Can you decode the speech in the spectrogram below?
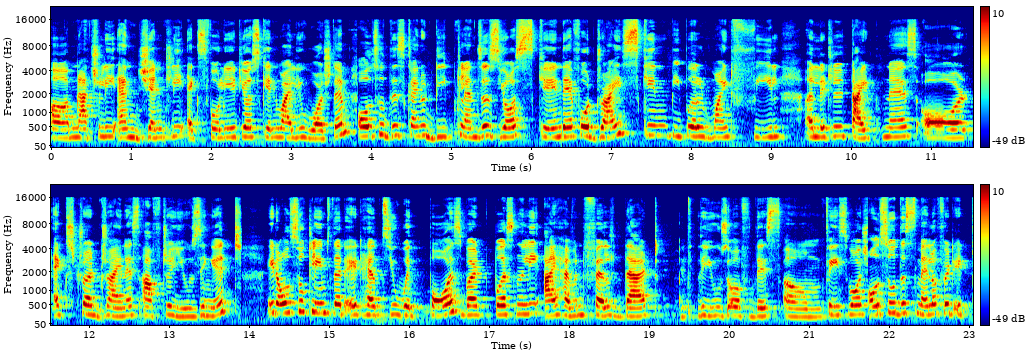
um, naturally and gently exfoliate your skin while you wash them. Also this kind of deep cleanses your skin skin. Therefore dry skin people might feel a little tightness or extra dryness after using it. It also claims that it helps you with pores but personally I haven't felt that the use of this um, face wash. Also the smell of it it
